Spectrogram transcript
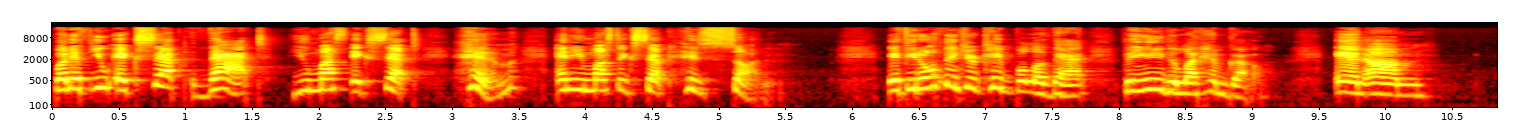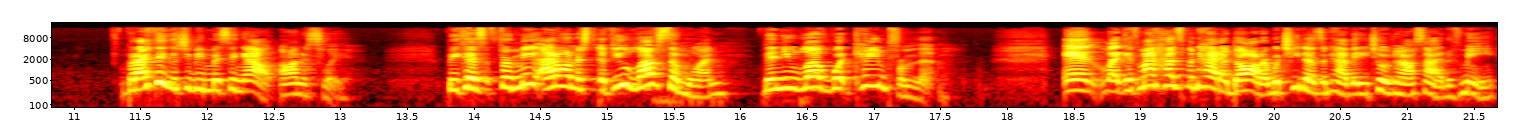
But if you accept that, you must accept him and you must accept his son. If you don't think you're capable of that, then you need to let him go. And, um, but I think that you'd be missing out, honestly. Because for me, I don't understand. If you love someone, then you love what came from them. And like if my husband had a daughter, which he doesn't have any children outside of me,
